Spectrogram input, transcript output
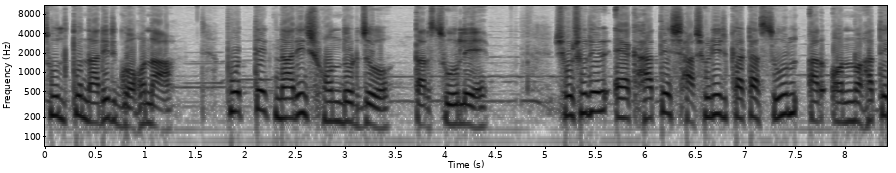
চুল তো নারীর গহনা, প্রত্যেক নারীর সৌন্দর্য তার চুলে। শ্বশুরের এক হাতে শাশুড়ির কাটা চুল আর অন্য হাতে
